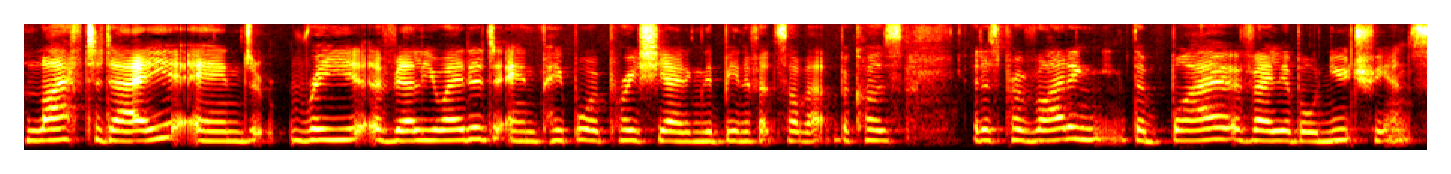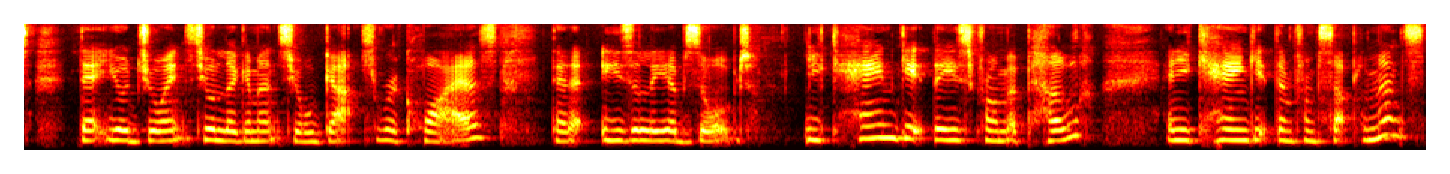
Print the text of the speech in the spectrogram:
life today and re-evaluated and people appreciating the benefits of it because it is providing the bioavailable nutrients that your joints, your ligaments, your gut requires that are easily absorbed. You can get these from a pill and you can get them from supplements,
